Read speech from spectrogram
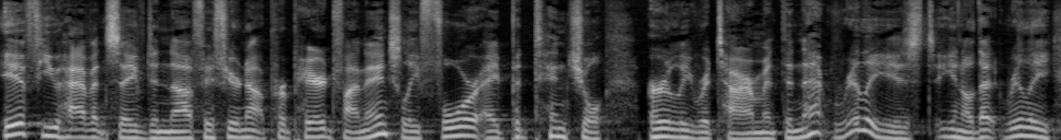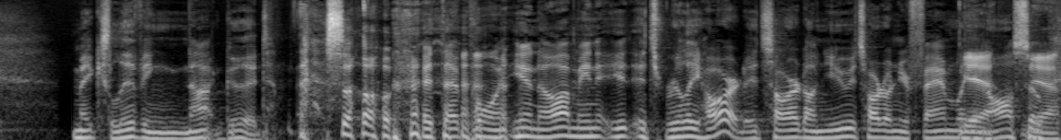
if you haven't saved enough, if you're not prepared financially for a potential early retirement, then that really is, you know, that really makes living not good. so at that point, you know, I mean, it, it's really hard. It's hard on you. It's hard on your family, and Yeah, also, yeah.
